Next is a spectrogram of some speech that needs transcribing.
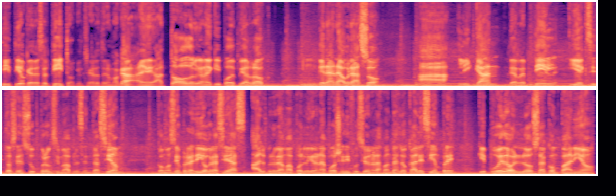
Titio, que debe ser Tito, que ya lo tenemos acá. eh. A todo el gran equipo de Pierre Rock. Gran abrazo a Lican de Reptil y éxitos en su próxima presentación. Como siempre les digo, gracias al programa por el gran apoyo y difusión a las bandas locales. Siempre que puedo los acompaño.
